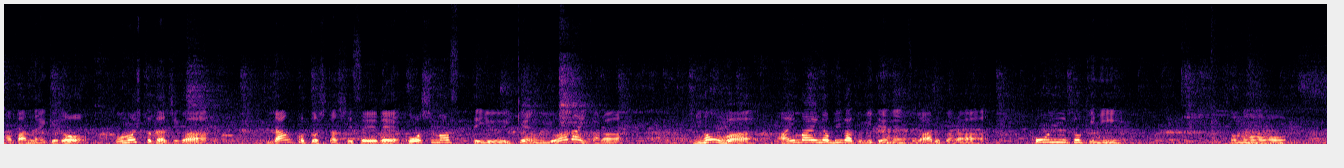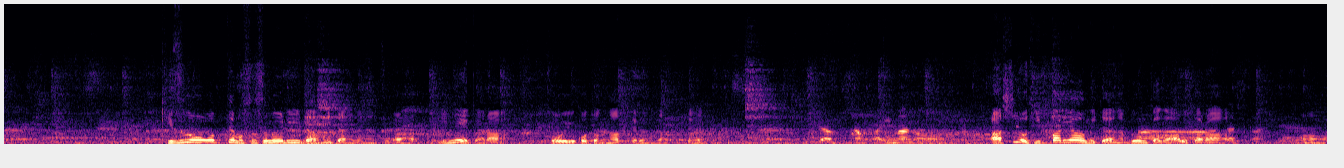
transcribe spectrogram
わかんないけどこの人たちが断固とした姿勢でこうしますっていう意見を言わないから日本は曖昧の美学みたいなやつがあるからこういう時にその傷を負っても進むリーダーみたいなやつがいねえからそういうことになってるんだって。じゃあなんか今の足を引っ張り合うみたいな文化があるから。確かにね、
